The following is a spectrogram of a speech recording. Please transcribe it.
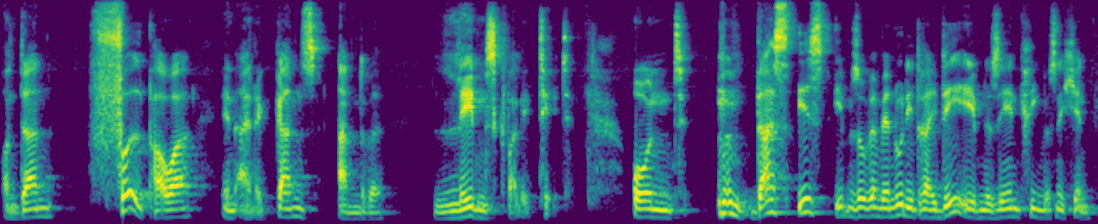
Und dann Full Power in eine ganz andere Lebensqualität. Und das ist ebenso, wenn wir nur die 3D-Ebene sehen, kriegen wir es nicht hin.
